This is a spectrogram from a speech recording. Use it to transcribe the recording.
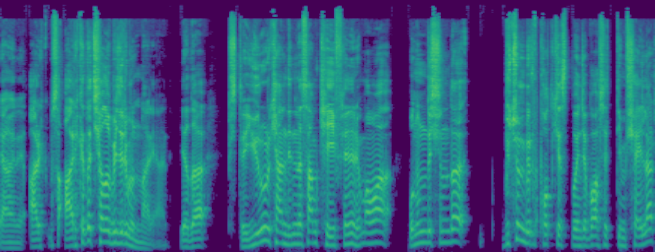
Yani ar- mesela arkada çalabilir bunlar yani. Ya da işte yürürken dinlesem keyiflenirim ama onun dışında bütün bir podcast boyunca bahsettiğim şeyler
